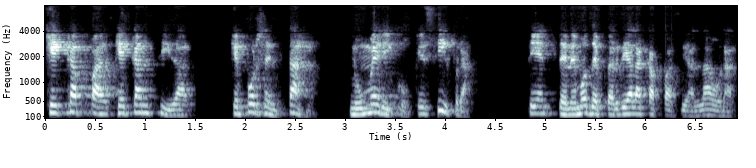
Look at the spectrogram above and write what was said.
qué, qué cantidad, qué porcentaje numérico, qué cifra tenemos de pérdida de la capacidad laboral.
